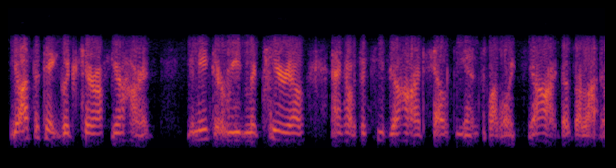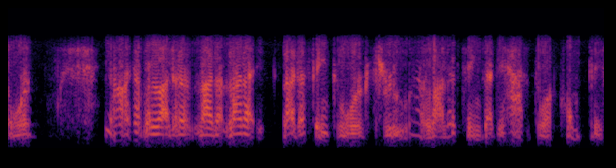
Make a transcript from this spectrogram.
You have to take good care of your heart. You need to read material and how to keep your heart healthy and follow it. Your heart does a lot of work your heart have a lot of lot of lot of lot of things to work through, a lot of things that it has to accomplish.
